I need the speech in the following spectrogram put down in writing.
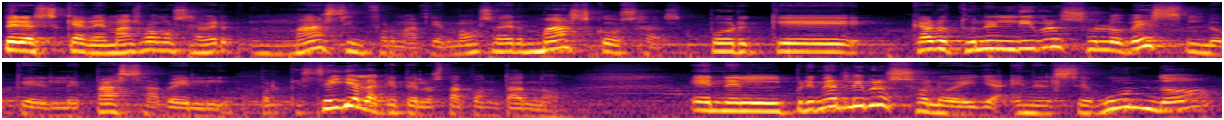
pero es que además vamos a ver más información, vamos a ver más cosas, porque, claro, tú en el libro solo ves lo que le pasa a Belly, porque es ella la que te lo está contando. En el primer libro solo ella, en el segundo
